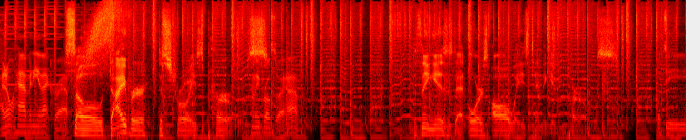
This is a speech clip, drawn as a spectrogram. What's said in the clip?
I don't have any of that crap. So diver destroys pearls. How many pearls do I have? The thing is, is that ores always tend to give you pearls. What's he?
